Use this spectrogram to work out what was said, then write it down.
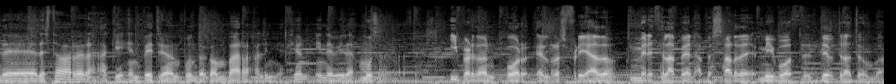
de, de esta barrera aquí en patreon.com barra alineación indebida Muchas gracias. Y perdón por el resfriado, merece la pena a pesar de mi voz de ultratumba.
